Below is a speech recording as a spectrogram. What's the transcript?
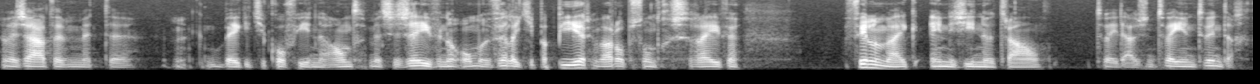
En we zaten met een bekertje koffie in de hand met z'n zevenen om een velletje papier waarop stond geschreven Filmwijk energie-neutraal 2022.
